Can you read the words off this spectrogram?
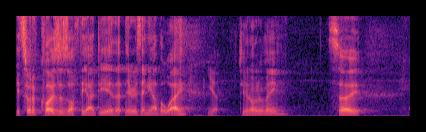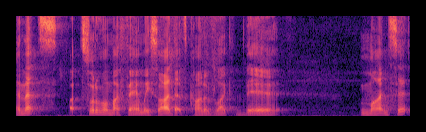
it sort of closes off the idea that there is any other way. Yeah. Do you know what I mean? So, and that's uh, sort of on my family side. That's kind of like their mindset,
